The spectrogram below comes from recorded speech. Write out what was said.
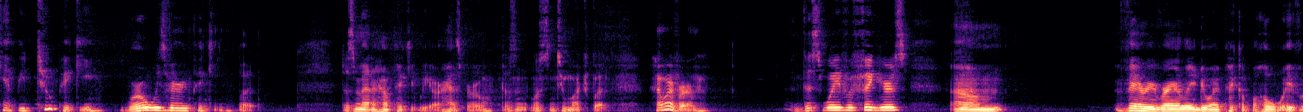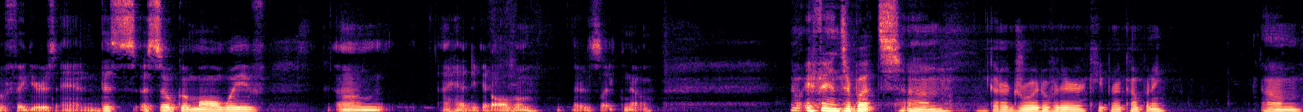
can't be too picky. We're always very picky, but doesn't matter how picky we are. Hasbro doesn't listen too much, but, however, this wave of figures, um, very rarely do I pick up a whole wave of figures, and this Ahsoka Maul wave, um, I had to get all of them. There's like no, no ifs, ands, or buts. Um, got our droid over there keeping her company. Um,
